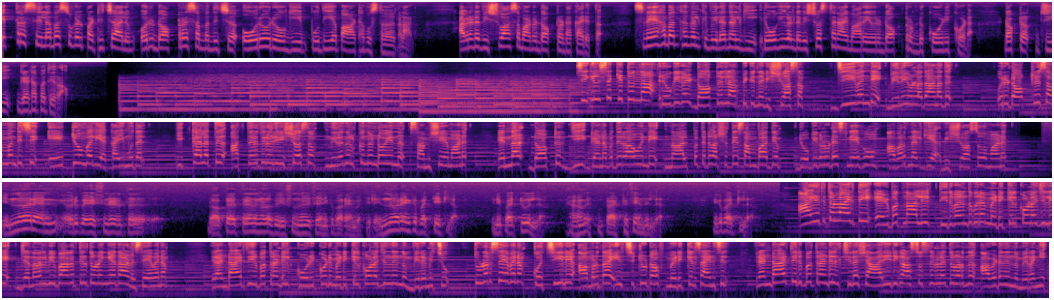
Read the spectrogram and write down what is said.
എത്ര സിലബസുകൾ പഠിച്ചാലും ഒരു ഡോക്ടറെ സംബന്ധിച്ച് ഓരോ രോഗിയും പുതിയ പാഠപുസ്തകങ്ങളാണ്. അവരുടെ വിശ്വാസമാണ് ഡോക്ടറുടെ കരുത്ത്. സ്നേഹബന്ധങ്ങൾക്ക് വില നൽകി രോഗികളുടെ വിശ്വസ്തനായി മാറിയ ഒരു ഡോക്ടറുണ്ട് കോഴിക്കോട്. Doctor G. ഗണപതി റാവു. ചികിത്സയ്ക്കെത്തുന്ന രോഗികൾ ഡോക്ടറിൽ അർപ്പിക്കുന്ന വിശ്വാസം ജീവന്റെ വിലയുള്ളതാണത്. ഒരു ഡോക്ടറെ സംബന്ധിച്ച് ഏറ്റവും വലിയ കൈമുതൽ ഇക്കാലത്ത് അത്തരത്തിലൊരു വിശ്വാസം നിലനിൽക്കുന്നുണ്ടോ എന്ന് സംശയമാണ്. എന്നാൽ ഡോക്ടർ ജി. ഗണപതി റാവുവിന്റെ നാൽപ്പത്തെട്ട് വർഷത്തെ സമ്പാദ്യം രോഗികളുടെ സ്നേഹവും അവർ നൽകിയ വിശ്വാസവുമാണ്. ഇന്ന് വരെ ഒരു പേഷ്യന്റെ അടുത്ത് ഡോക്ടർ എത്രയാണ് നിങ്ങളുടെ ഫീസ് എന്ന് ചോദിച്ചാൽ എനിക്ക് പറയാൻ പറ്റില്ല. ഇന്ന് വരെ എനിക്ക് പറ്റിയിട്ടില്ല. ഇനി പറ്റൂല ഞാൻ പ്രാക്ടീസ് ചെയ്യുന്നില്ല. എനിക്ക് പറ്റില്ല. ആയിരത്തി തൊള്ളായിരത്തി എഴുപത്തിനാലിൽ തിരുവനന്തപുരം മെഡിക്കൽ കോളേജിലെ ജനറൽ വിഭാഗത്തിൽ തുടങ്ങിയതാണ് സേവനം. രണ്ടായിരത്തി ഇരുപത്തിരണ്ടിൽ കോഴിക്കോട് മെഡിക്കൽ കോളേജിൽ നിന്നും വിരമിച്ചു. തുടർ സേവനം കൊച്ചിയിലെ അമൃത ഇൻസ്റ്റിറ്റ്യൂട്ട് ഓഫ് മെഡിക്കൽ സയൻസിൽ രണ്ടായിരത്തി ഇരുപത്തിരണ്ടിൽ ചില ശാരീരിക അസ്വസ്ഥതകളെ തുടർന്ന് അവിടെ നിന്നും ഇറങ്ങി.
